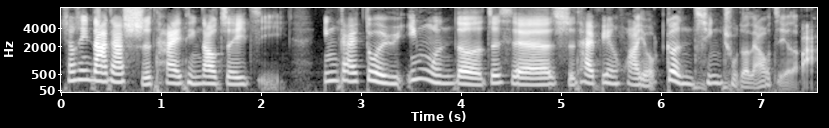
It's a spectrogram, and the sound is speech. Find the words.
相信大家时态听到这一集，应该对于英文的这些时态变化有更清楚的了解了吧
